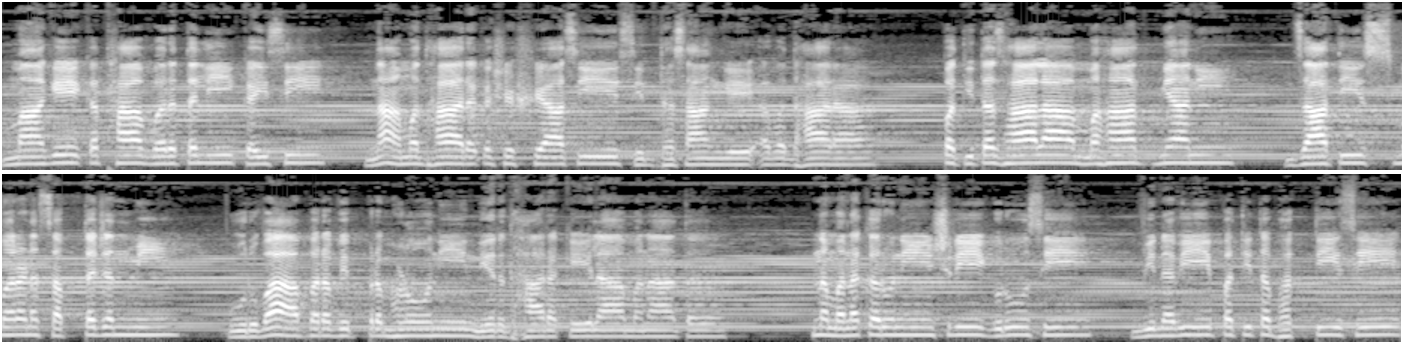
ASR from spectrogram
मागे कथा वर्तली कैसी नामधारक शिष्यासी सिद्ध सांगे अवधारा. पतित झाला महाज्ञानी जाती स्मरण सप्तजन्मी पूर्वापर विप्रभणोनी निर्धार केला मनात. नमन करुणी श्री गुरुसी विनवी पतित भक्तीसी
